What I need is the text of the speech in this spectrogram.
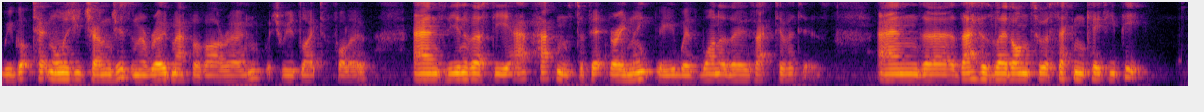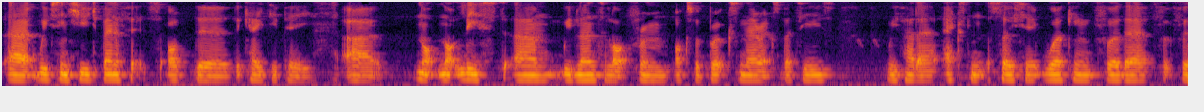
we've got technology challenges and a roadmap of our own, which we'd like to follow. And the university ha happens to fit very neatly with one of those activities. And uh, that has led on to a second KTP. Uh, we've seen huge benefits of the, the KTP. Uh, not, not least, um, we've learned a lot from Oxford Brookes and their expertise. We've had an excellent associate working for the for, for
